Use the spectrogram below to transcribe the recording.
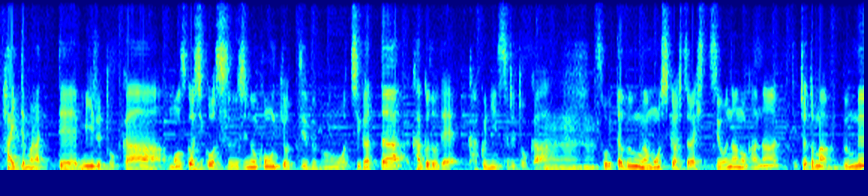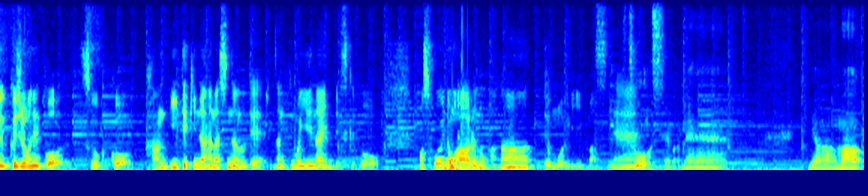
入ってもらって見るとか、もう少しこう数字の根拠っていう部分を違った角度で確認するとうんか。うんうんそういった部分がもしかしたら必要なのかなってちょっとまあ文脈上ねこうすごくこう簡易的な話なので何とも言えないんですけど、まあ、そういうのがあるのかなって思いますね。そうですよね。いやーまあ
